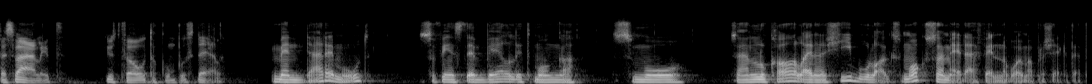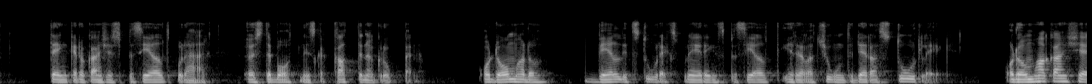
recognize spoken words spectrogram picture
besvärligt just för Outokumpus del. Men däremot så finns det väldigt många små så här lokala energibolag som också är med i det här Fennovoima-projektet. Tänker då kanske speciellt på det här österbottniska Kattenögruppen. Och de har då väldigt stor exponering speciellt i relation till deras storlek. Och de har kanske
